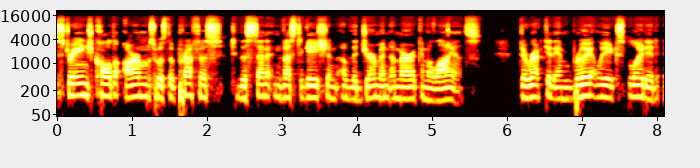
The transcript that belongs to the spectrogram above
Strange Call to Arms was the preface to the Senate investigation of the German American alliance, directed and brilliantly exploited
